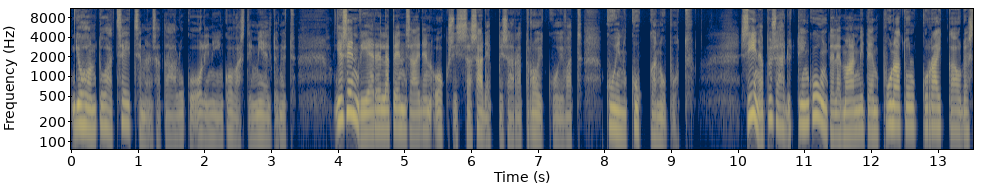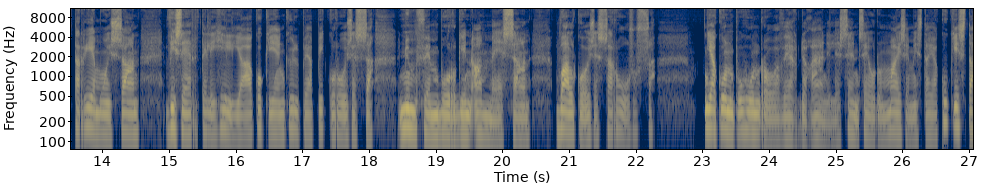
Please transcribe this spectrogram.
johon 1700-luku oli niin kovasti mieltynyt, ja sen vierellä pensaiden oksissa sadepisarat roikkuivat kuin kukkanuput. Siinä pysähdyttiin kuuntelemaan, miten punatulkku raikkaudesta riemuissaan viserteli hiljaa kokien kylpeä pikkuruisessa Nymfenburgin ammeessaan, valkoisessa ruusussa – ja kun puhun rouva Verderäänille sen seudun maisemista ja kukista,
